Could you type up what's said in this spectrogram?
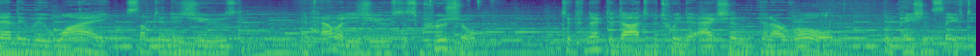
Understanding the why something is used and how it is used is crucial to connect the dots between the action and our role in patient safety.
